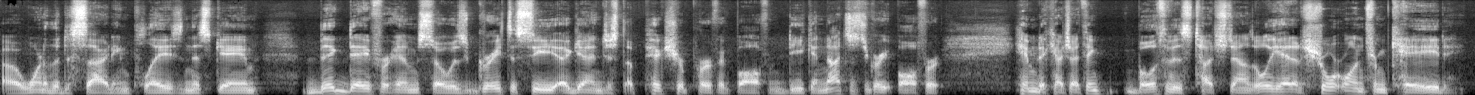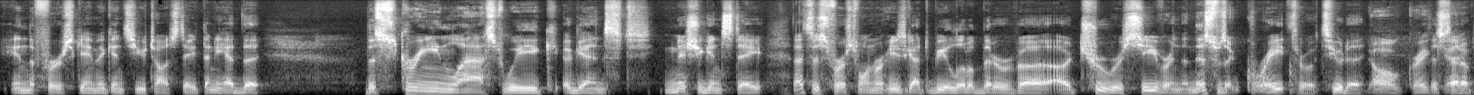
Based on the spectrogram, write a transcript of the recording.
uh, one of the deciding plays in this game. Big day for him, so it was great to see again just a picture perfect ball from Deacon. Not just a great ball for him to catch. I think both of his touchdowns. Well, he had a short one from Cade in the first game against Utah State. Then he had the the screen last week against Michigan State. That's his first one where he's got to be a little bit of a, a true receiver, and then this was a great throw too to Oh, great to set up.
